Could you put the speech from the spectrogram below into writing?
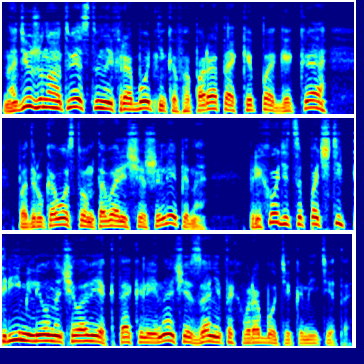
На дюжину ответственных работников аппарата КПГК под руководством товарища Шелепина приходится почти 3 миллиона человек, так или иначе занятых в работе комитета.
